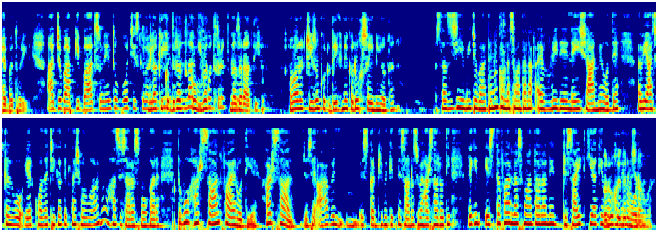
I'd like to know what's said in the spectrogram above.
حیبت ہو رہی تھی۔ آج جب آپ کی بات سنیں تو وہ چیز اللہ کی قدرت قوت نظر آتی ہے۔ ہمارا چیزوں کو دیکھنے کا رخ صحیح نہیں ہوتا نا۔ استاذ جی یہ بھی جو بات ہے نا کہ اللہ سبحانہ تعالیٰ ایوری ڈے نئی شان میں ہوتے ہیں۔ ابھی آج کل وہ ایئر کوالٹی کا کتنا شور ہوا ہے نا وہاں سے سارا اسموک آ رہا ہے۔ تو وہ ہر سال فائر ہوتی ہے ہر سال۔ جیسے آپ اس کنٹری میں کتنے سالوں سے ہر سال ہوتی ہے لیکن اس دفعہ اللہ سبحانہ تعالیٰ نے ڈسائڈ کیا کہ ادھر موڑا ہوا ہے۔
